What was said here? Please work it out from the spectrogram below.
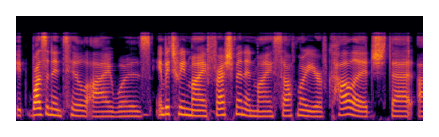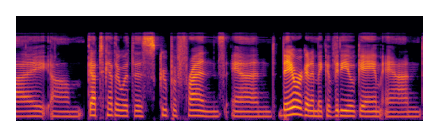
it wasn't until I was in between my freshman and my sophomore year of college that I um, got together with this group of friends, and they were going to make a video game, and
